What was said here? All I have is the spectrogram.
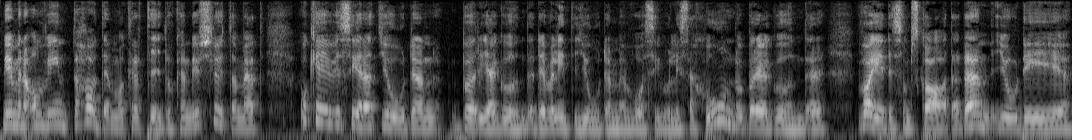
Men jag menar om vi inte har demokrati då kan det ju sluta med att okej okay, vi ser att jorden börjar gå under. Det är väl inte jorden men vår civilisation då börjar gå under. Vad är det som skadar den? Jo det är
